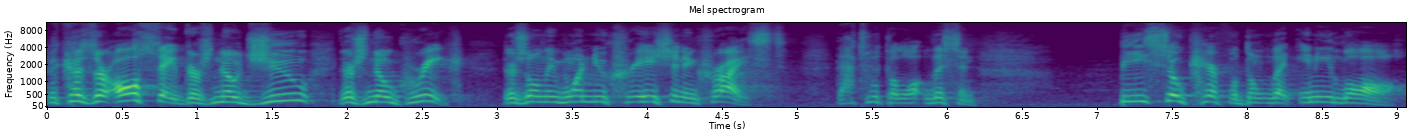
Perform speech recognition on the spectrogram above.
because they're all saved. There's no Jew, there's no Greek. There's only one new creation in Christ. That's what the law, listen, be so careful. Don't let any law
